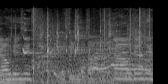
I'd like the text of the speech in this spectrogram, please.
又。有天先。有天。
